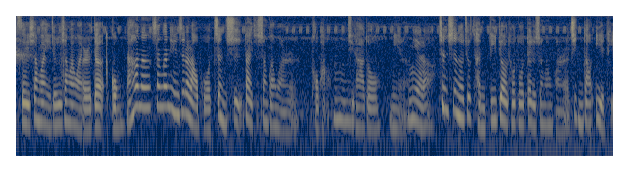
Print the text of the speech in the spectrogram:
所以上官仪就是上官婉儿的阿公。然后呢，上官庭之的老婆郑氏带着上官婉儿偷跑，嗯，其他都灭了，灭了。郑氏呢就很低调的偷偷带着上官婉儿进到掖庭，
